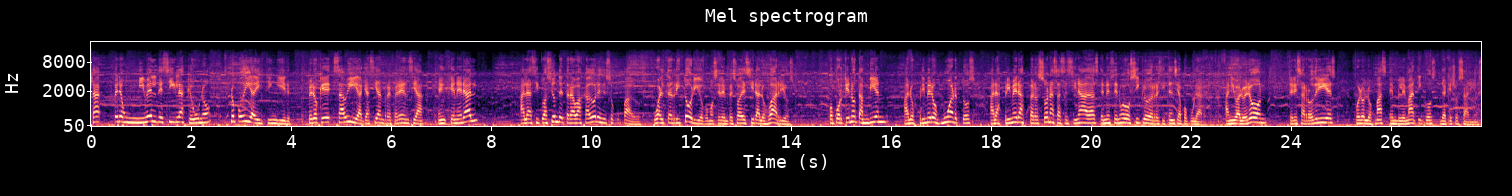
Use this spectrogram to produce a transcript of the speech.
ya era un nivel de siglas que uno no podía distinguir, pero que sabía que hacían referencia en general a la situación de trabajadores desocupados, o al territorio, como se le empezó a decir a los barrios, o por qué no también a los primeros muertos, a las primeras personas asesinadas en ese nuevo ciclo de resistencia popular. Aníbal Verón, Teresa Rodríguez fueron los más emblemáticos de aquellos años.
